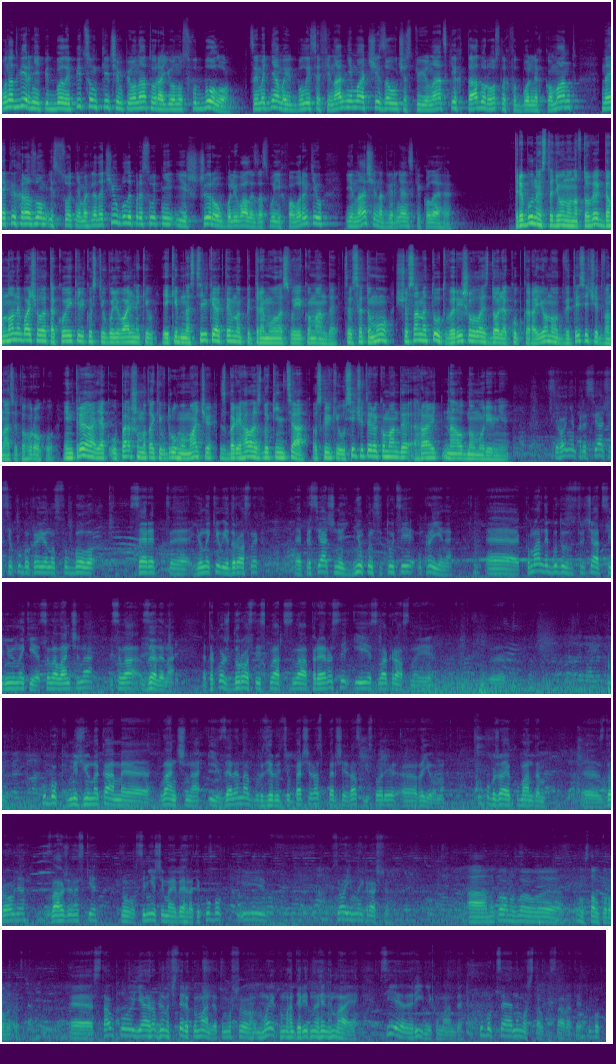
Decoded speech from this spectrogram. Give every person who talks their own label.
Speaker 1: У надвірній підбили підсумки чемпіонату району з футболу. Цими днями відбулися фінальні матчі за участю юнацьких та дорослих футбольних команд, на яких разом із сотнями глядачів були присутні і щиро вболівали за своїх фаворитів і наші надвірнянські колеги.
Speaker 2: Трибуни стадіону Нафтовик давно не бачили такої кількості вболівальників, які б настільки активно підтримували свої команди. Це все тому, що саме тут вирішувалась доля Кубка району 2012 року. Інтрига, як у першому, так і в другому матчі, зберігалась до кінця, оскільки усі чотири команди грають на одному рівні.
Speaker 3: Сьогодні присвячується Кубок району з футболу серед е, юнаків і дорослих, е, присвячений Дню Конституції України. Е, Команди будуть зустрічатися юнаки села Ланчина і села Зелена. Е, Також дорослий склад села Перерости і села Красної. Е, Кубок між юнаками Ланчина і Зелена розігрується в перший раз, перший раз в історії району. Ну, Побажаю командам здоров'я, злагодженості. Ну, сильніший має виграти кубок і всього їм найкращого.
Speaker 4: А на кого можливо ви ну, ставку робите?
Speaker 3: Е, Ставку я роблю на чотири команди, тому що моєї команди рідної немає. Всі рівні команди. Кубок це не може ставити. Кубок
